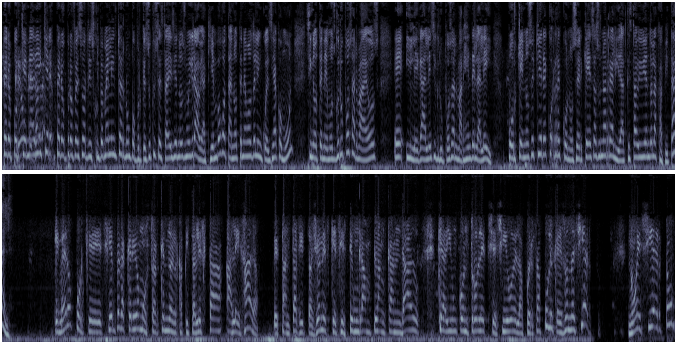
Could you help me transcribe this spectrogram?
Pero porque nadie quiere, pero profesor, discúlpeme le interrumpo, porque eso que usted está diciendo es muy grave. Aquí en Bogotá no tenemos delincuencia común, sino tenemos grupos armados eh, ilegales y grupos al margen de la ley. ¿Por qué no se quiere reconocer que esa es una realidad que está viviendo la capital? Primero porque siempre ha querido mostrar que la capital está alejada de tantas situaciones, que existe un gran plan candado, que hay un control excesivo de la fuerza pública. Eso no es cierto. No es cierto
